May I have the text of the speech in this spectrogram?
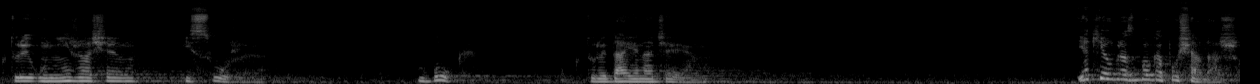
który uniża się i służy. Bóg, który daje nadzieję. Jaki obraz Boga posiadasz?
